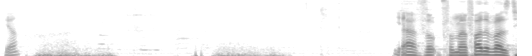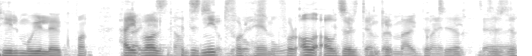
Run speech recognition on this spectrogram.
Ja? Ja, voor, voor mijn vader was het heel moeilijk. Want hij Ja, was, het is niet voor hem, voor alle ouders denk ik. dat ze, dus ze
